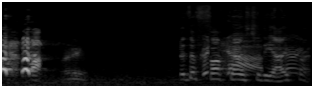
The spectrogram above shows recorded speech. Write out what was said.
Fuck. Who the Good fuck goes to the Very apron?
